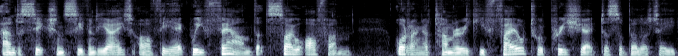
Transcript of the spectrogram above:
under Section 78 of the Act, we found that so often Oranga Tamariki failed to appreciate disability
